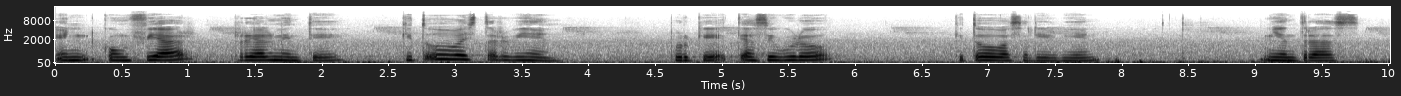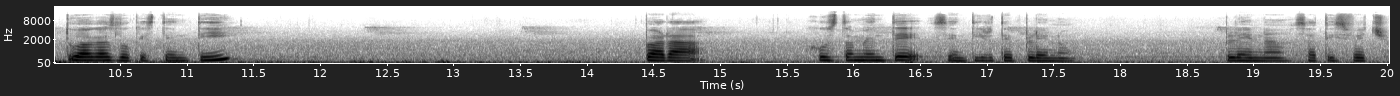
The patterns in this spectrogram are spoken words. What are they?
en confiar realmente que todo va a estar bien, porque te aseguro que todo va a salir bien mientras tú hagas lo que esté en ti para justamente sentirte pleno, plena, satisfecho.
